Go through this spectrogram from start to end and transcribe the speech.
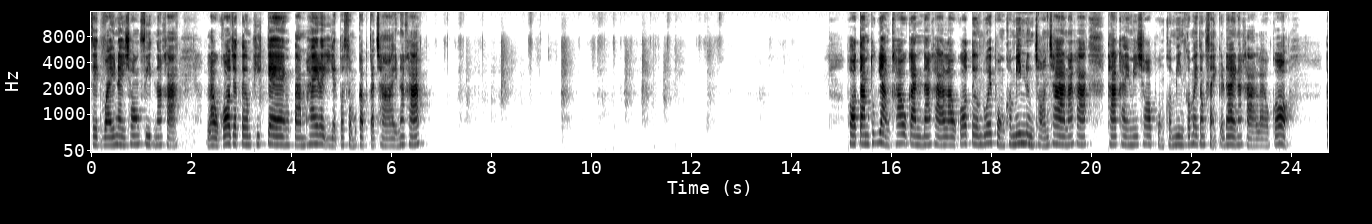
ซตๆไว้ในช่องฟิตนะคะ เราก็จะเติมพริกแกงตำให้ละเอียดผสมกับกระชายนะคะ อตำทุกอย่างเข้ากันนะคะ เราก็เติมด้วยผงขมิ้นหนึ่งช้อนชานะคะ ถ้าใครไม่ชอบผงขมิ้นก็ไม่ต้องใส่ก็ได้นะคะ แล้วก็ต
